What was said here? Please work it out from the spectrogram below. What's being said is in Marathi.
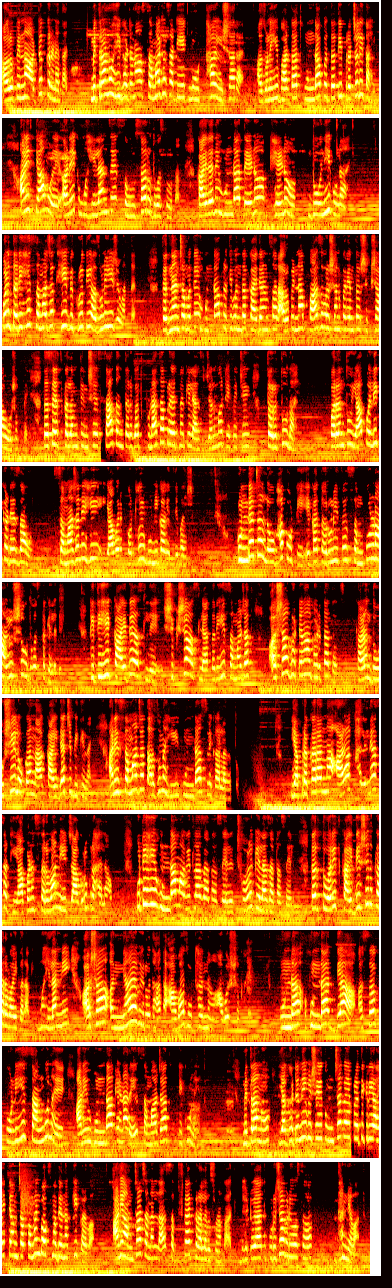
आरोपींना अटक करण्यात आली. मित्रांनो ही घटना समाजासाठी एक मोठा इशारा आहे. अजूनही भारतात हुंडा पद्धती प्रचलित आहे आणि त्यामुळे अनेक महिलांचे संसार उद्ध्वस्त होतात. कायद्याने हुंडा देणं घेणं दोन्ही गुन्हा आहे पण तरीही समाजात ही विकृती अजूनही जिवंत आहे. तज्ज्ञांच्या मते हुंडा प्रतिबंधक कायद्यानुसार आरोपींना पाच वर्षांपर्यंत शिक्षा होऊ शकते. तसेच कलम तीनशे सात अंतर्गत खुनाचा प्रयत्न केल्यास जन्मठेपेची तरतूद आहे. परंतु या पलीकडे जाऊन समाजानेही यावर कठोर भूमिका घेतली पाहिजे. हुंड्याच्या लोभापोटी एका तरुणीचं संपूर्ण आयुष्य उद्ध्वस्त केलं गेलं. कितीही कायदे असले शिक्षा असल्या तरीही समाजात अशा घटना घडतातच. कारण दोषी लोकांना कायद्याची भीती नाही आणि समाजात अजूनही हुंडा स्वीकारला जातो. या प्रकारांना आळा घालण्यासाठी आपण सर्वांनी जागरूक राहायला हवं. कुठेही हुंडा मागितला जात असेल छळ केला जात असेल तर त्वरित कायदेशीर कारवाई करावी. महिलांनी अशा अन्यायाविरोधात आवाज उठवणं आवश्यक आहे. हुंडा हुंडा द्या असं कोणीही सांगू नये आणि हुंडा घेणारे समाजात टिकू नयेत. मित्रांनो या घटनेविषयी तुमच्या काही प्रतिक्रिया आहेत त्या आमच्या कमेंट बॉक्समध्ये नक्की कळवा. आणि आमच्या चॅनलला सबस्क्राईब करायला विसरू नका. भेटूयात पुढच्या व्हिडिओसह धन्यवाद.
